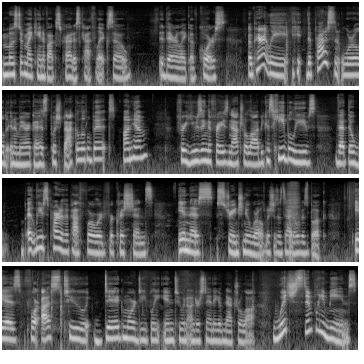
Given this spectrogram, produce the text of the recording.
most of my Canavox crowd is Catholic, so they're like, of course. Apparently, he, the Protestant world in America has pushed back a little bit on him for using the phrase natural law because he believes that the at least part of the path forward for Christians in this strange new world, which is the title of his book, is for us to dig more deeply into an understanding of natural law, which simply means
